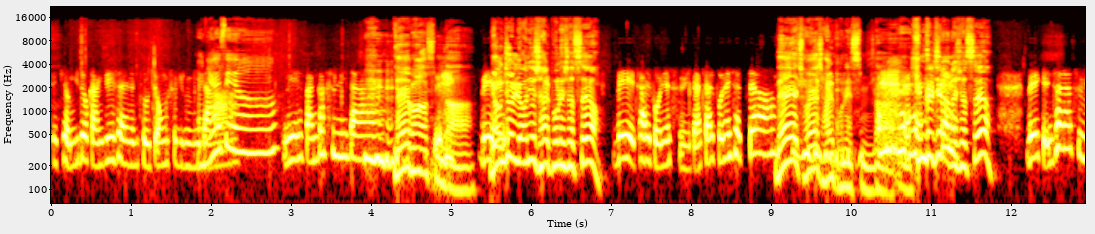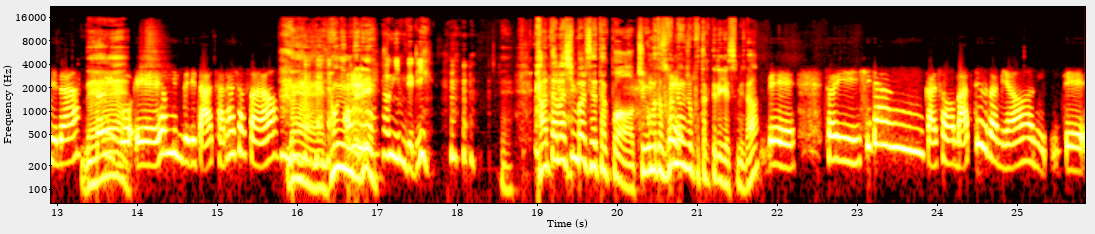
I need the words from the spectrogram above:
네, 경기도 강주에 사는 조정숙입니다. 안녕하세요. 네, 반갑습니다. 네, 반갑습니다. 네. 명절 연휴 잘 보내셨어요? 네, 잘 보냈습니다. 잘 보내셨죠? 네, 저야 잘 보냈습니다. 네, 힘들진 않으셨어요? 네, 괜찮았습니다. 네. 저희 뭐, 예, 형님들이 다 잘 하셔서요. 네, 형님들이 형님들이 네, 간단한 신발 세탁법 지금부터 설명 좀 부탁드리겠습니다. 네, 저희 시장 가서 마트 가면 이제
